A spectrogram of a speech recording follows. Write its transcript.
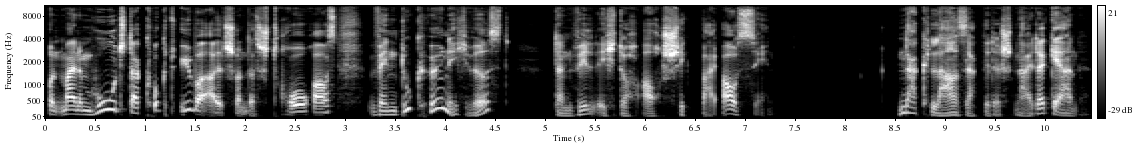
und meinem Hut, da guckt überall schon das Stroh raus. Wenn du König wirst, dann will ich doch auch schick bei aussehen. Na klar, sagte der Schneider gerne.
